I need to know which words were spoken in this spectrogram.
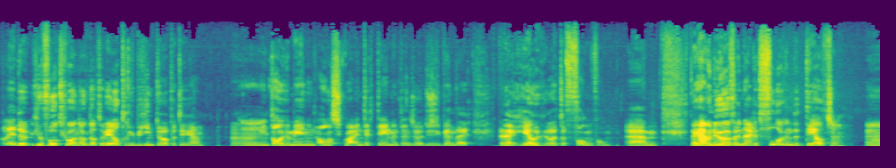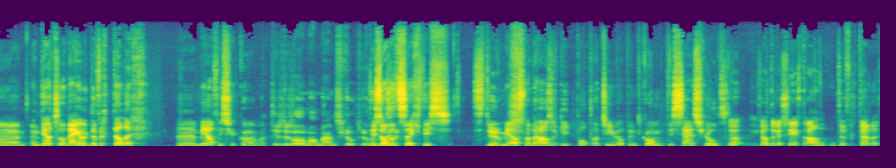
Allee, de, je voelt gewoon ook dat de wereld terug begint open te gaan. Eh, Mm. In het algemeen, in alles qua entertainment en zo. Dus ik ben daar, ben daar heel grote fan van. Ehm, dan gaan we nu over naar het volgende deeltje. Eh, een deeltje dat eigenlijk de verteller eh, mee af is gekomen. Het is dus allemaal mijn schuld. Dus als het slecht is, stuur mails naar thehouseofgeekpot.gmail.com. Het is zijn schuld. Ja, geadresseerd aan de verteller.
